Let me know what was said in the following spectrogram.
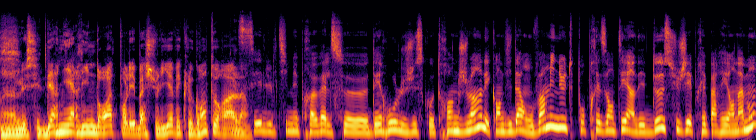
Euh, c'est dernière ligne droite pour les bacheliers avec le grand oral. C'est l'ultime épreuve. Elle se déroule jusqu'au 30 juin. Les candidats ont 20 minutes pour présenter un des deux sujets préparés en amont.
